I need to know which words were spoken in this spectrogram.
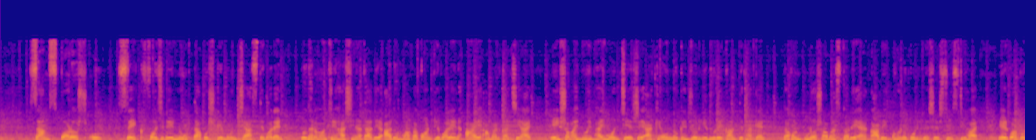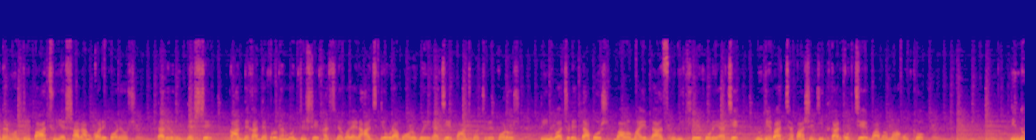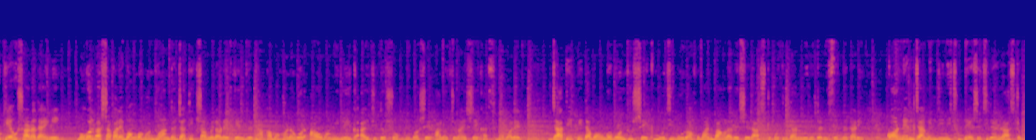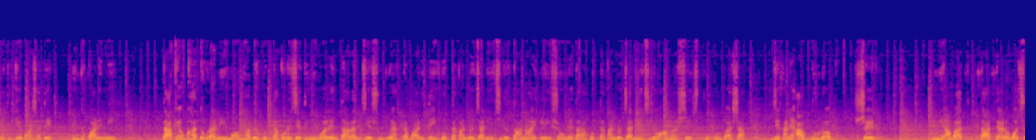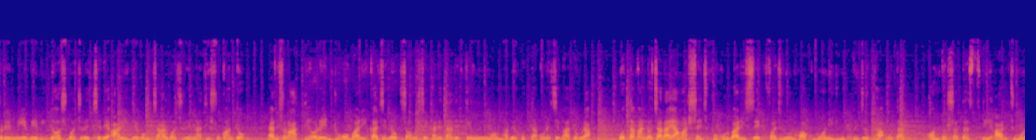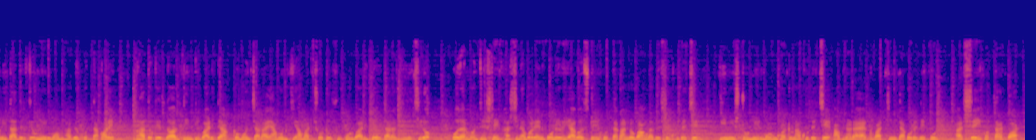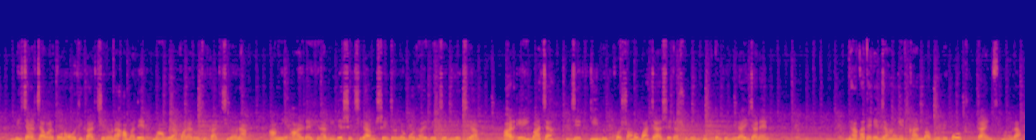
শামস পরশ ও শেখ ফজরে নূর তাপসকে মঞ্চে আসতে বলেন। প্রধানমন্ত্রী হাসিনা তাদের আদর মাখা কণ্ঠে বলেন, আয় আমার কাছে আয়। এই সময় দুই ভাই মঞ্চে এসে একে অন্যকে জড়িয়ে ধরে কাঁদতে থাকেন। তখন পুরো সভাস্থলে এক আবেগ ঘন পরিবেশের সৃষ্টি হয়। এরপর প্রধানমন্ত্রী পা ছুঁয়ে সালাম করে পরশ। তাদের উদ্দেশ্যে কাঁদতে কাঁদতে প্রধানমন্ত্রী শেখ হাসিনা বলেন, আজকে ওরা বড় হয়ে গেছে পাঁচ বছরের পরশ। তিন বছরের তাপস। বাবা মায়ের লাশগুলি খেয়ে পড়ে আছে। দুটি বাচ্চা পাশে চিৎকার করছে, বাবা মা, ওঠো। কিন্তু কেউ সাড়া দেয়নি। মঙ্গলবার সকালে বঙ্গবন্ধু আন্তর্জাতিক সম্মেলনের কেন্দ্রে ঢাকা মহানগর আওয়ামী লীগ আয়োজিত শোক দিবসের আলোচনায় শেখ হাসিনা বলেন, জাতির পিতা বঙ্গবন্ধু শেখ মুজিবুর রহমান বাংলাদেশের রাষ্ট্রপতি, তার মিলিটারি সেক্রেটারি কর্নেল জামিল যিনি ছুটে এসেছিলেন রাষ্ট্রপতিকে বাঁচাতে, কিন্তু পারেননি। তাকেও ঘাতকরা নির্মমভাবে হত্যা করেছে। তিনি বলেন, তারা যে শুধু একটা বাড়িতেই হত্যাকাণ্ড চালিয়েছিল তা নয়, এই সঙ্গে তারা হত্যাকাণ্ড চালিয়েছিল আমার শেষ পুকুর বাসা, যেখানে আব্দুর রব শের मियाबाद। তার তেরো বছরের মেয়ে বেবি, দশ বছরের ছেলে আরিফ এবং চার বছরের নাতি সুকান্ত। একজন আত্মীয় রেন্টু ও বাড়ির কাজের লোকসহ সেখানে তাদেরকেও নির্মমভাবে হত্যা করেছে ঘাতকরা। হত্যাকাণ্ড চালায় আমার সেচ পুকুর বাড়ি শেখ ফজলুল হক, মনির মুক্তিযোদ্ধা ও তার অন্তঃসত্ত্বা স্ত্রী আরজুমণি তাদেরকেও নির্মমভাবে হত্যা করে। ঘাতকের দল তিনটি বাড়িতে আক্রমণ চালায়, এমনকি আমার ছোট ফুকুর বাড়িতেও তারা গিয়েছিল। প্রধানমন্ত্রী শেখ হাসিনা বলেন, পনেরোই আগস্ট এই হত্যাকাণ্ড বাংলাদেশে ঘটেছে। কি নিষ্ঠুর নির্মম ঘটনা ঘটেছে, আপনারা একবার চিন্তা করে দেখুন আর সেই হত্যার পর বিচার চাওয়ার কোনো অধিকার ছিল না, আমাদের মামলা করার অধিকার ছিল না। আমি আর রেহেনা বিদেশে ছিলাম, সেই জন্য বোধহয় বেঁচে গিয়েছিলাম। আর এই বাঁচা যে কি দুঃখ সহ বাঁচা, সেটা শুধু ভুক্তভোগীরাই জানেন। ঢাকা থেকে জাহাঙ্গীর খান বাবু রিপোর্ট, টাইমস বাংলা।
